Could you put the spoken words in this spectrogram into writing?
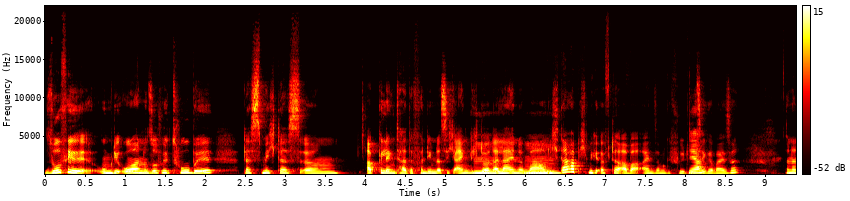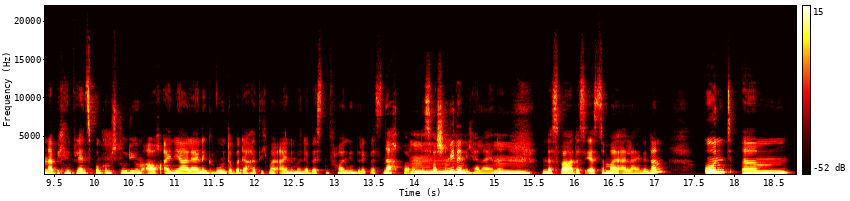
so viel um die Ohren und so viel Trubel, dass mich das ähm, abgelenkt hatte von dem, dass ich eigentlich dort Mhm. alleine war. Und Mhm. ich, da habe ich mich öfter aber einsam gefühlt, Ja. witzigerweise. Und dann habe ich in Flensburg im Studium auch ein Jahr alleine gewohnt, aber da hatte ich mal eine meiner besten Freundinnen direkt als Nachbarin. Das war schon wieder nicht alleine. Mhm. Und das war das erste Mal alleine dann. Und ähm,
